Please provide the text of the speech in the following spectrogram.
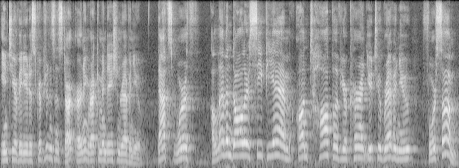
into your video descriptions and start earning recommendation revenue. That's worth $11 CPM on top of your current YouTube revenue for some.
